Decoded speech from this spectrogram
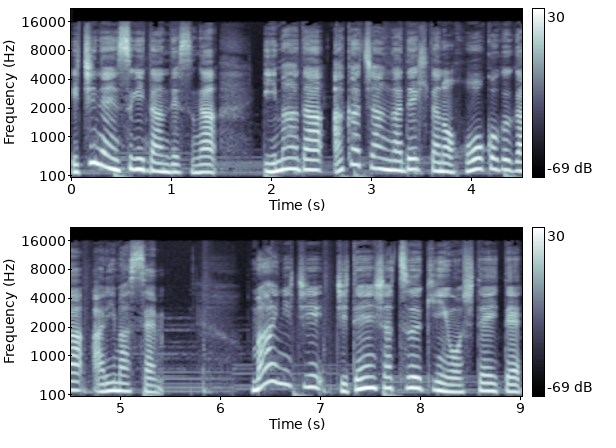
1年過ぎたんですが未だ赤ちゃんができたの報告がありません。毎日自転車通勤をしていて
